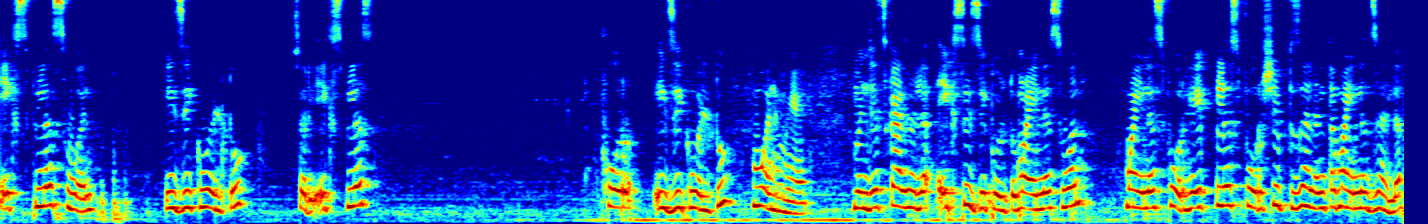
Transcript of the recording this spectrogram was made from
X plus one is equal to sorry X plus four is equal to one मिळाले. म्हणजेच काय झालं? X is equal to minus one minus four हे प्लस फोर शिफ्ट झाल्यानंतर मायनस झालं.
